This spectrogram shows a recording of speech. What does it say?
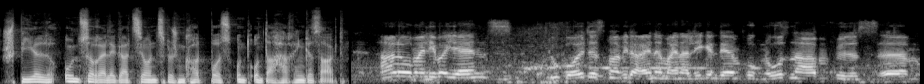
Spiel und zur Relegation zwischen Cottbus und Unterhaching gesagt. Hallo, mein lieber Jens. Du wolltest mal wieder eine meiner legendären Prognosen haben für das ähm,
